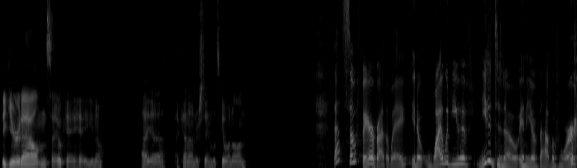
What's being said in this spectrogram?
figure it out and say, okay, hey, you know, I uh, I kind of understand what's going on. That's so fair, by the way. You know, why would you have needed to know any of that before?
